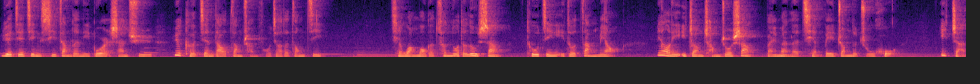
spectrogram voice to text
越接近西藏的尼泊尔山区，越可见到藏传佛教的踪迹。前往某个村落的路上，途经一座藏庙，庙里一张长桌上摆满了浅杯装的烛火，一盏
